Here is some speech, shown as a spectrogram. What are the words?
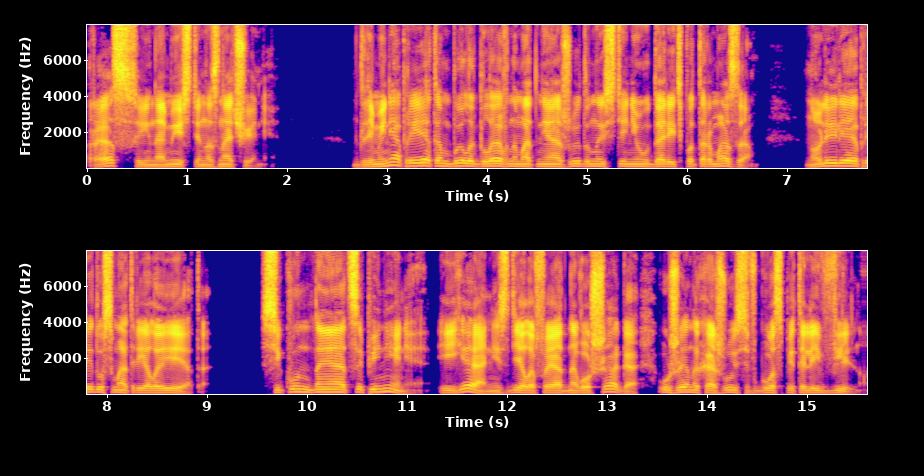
Раз — и на месте назначения. Для меня при этом было главным от неожиданности не ударить по тормозам, но Лилия предусмотрела и это. Секундное оцепенение, и я, не сделав и одного шага, уже нахожусь в госпитале в Вильну.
